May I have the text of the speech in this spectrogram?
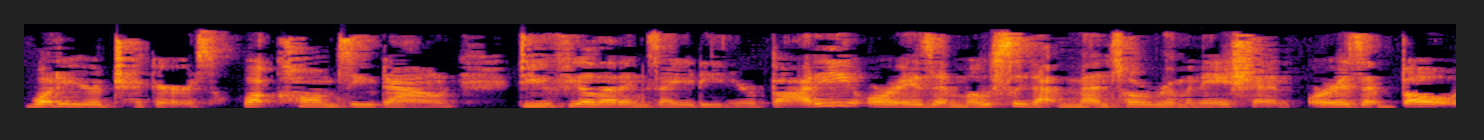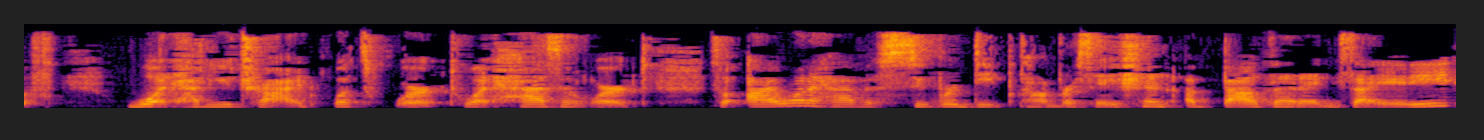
What are your triggers? What calms you down? Do you feel that anxiety in your body or is it mostly that mental rumination or is it both? What have you tried? What's worked? What hasn't worked? So I want to have a super deep conversation about that anxiety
